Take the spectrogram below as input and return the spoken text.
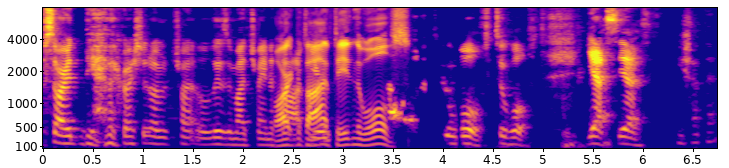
sorry the other question i'm trying losing my train of Mark thought Divine, feeding the wolves. Two wolves two wolves. Yes yes. You shot that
